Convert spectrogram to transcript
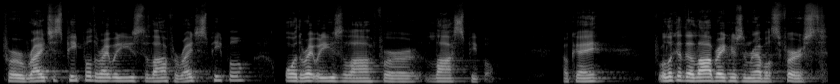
for righteous people, the right way to use the law for righteous people, or the right way to use the law for lost people. Okay? We'll look at the lawbreakers and rebels first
